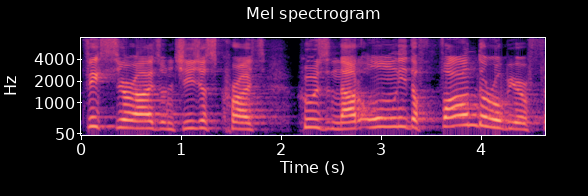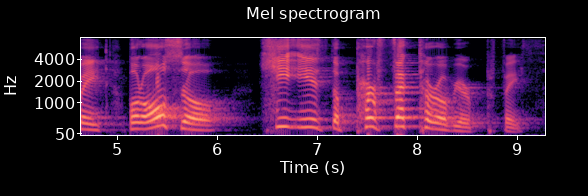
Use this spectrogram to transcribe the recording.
Fix your eyes on Jesus Christ, who's not only the founder of your faith, but also he is the perfecter of your faith.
